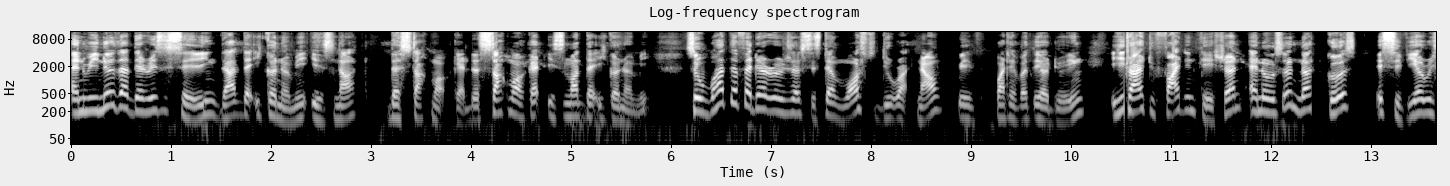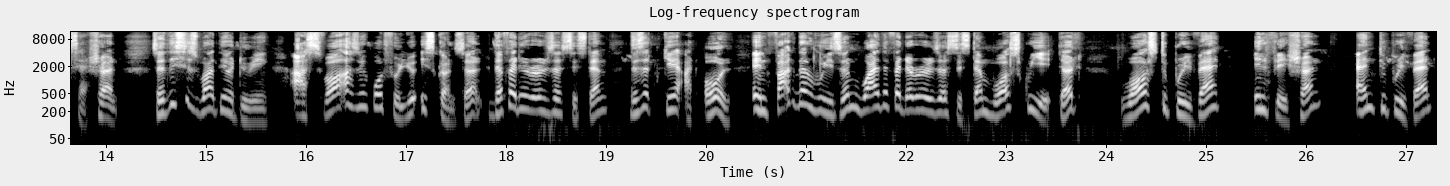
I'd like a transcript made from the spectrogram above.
And we know that there is a saying that the economy is not the stock market. The stock market is not the economy. So what the Federal Reserve System wants to do right now with whatever they are doing is try to fight inflation and also not cause a severe recession. So this is what they are doing. As far as your portfolio is concerned, the Federal Reserve System doesn't care at all. In fact, the reason why the Federal Reserve System was created was to prevent inflation and to prevent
